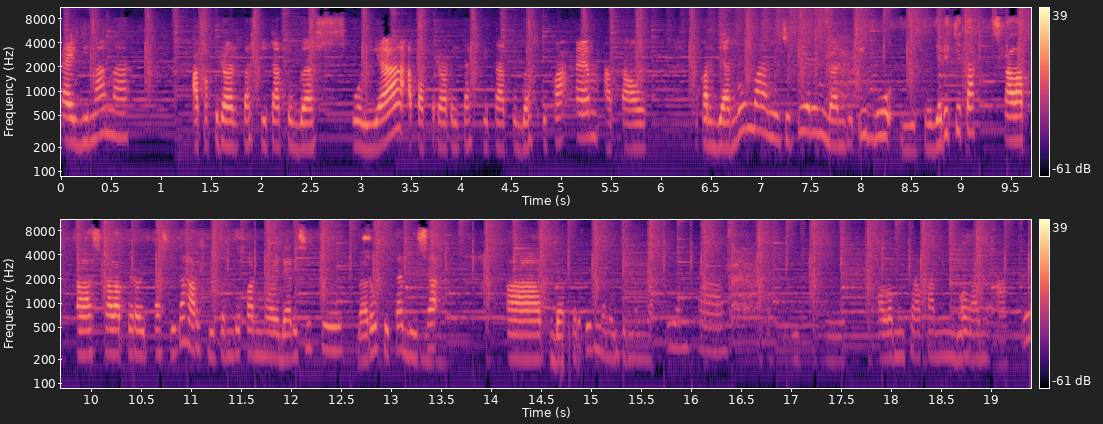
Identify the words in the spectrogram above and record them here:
kayak gimana. Apa prioritas kita tugas kuliah apa prioritas kita tugas UKM atau pekerjaan rumah, nyuci piring, bantu ibu gitu. Jadi kita skala uh, skala prioritas kita harus ditentukan mulai dari situ. Baru kita bisa uh, dapetin manajemen waktu yang pas. Gitu. Kalau misalkan ditanya aku,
